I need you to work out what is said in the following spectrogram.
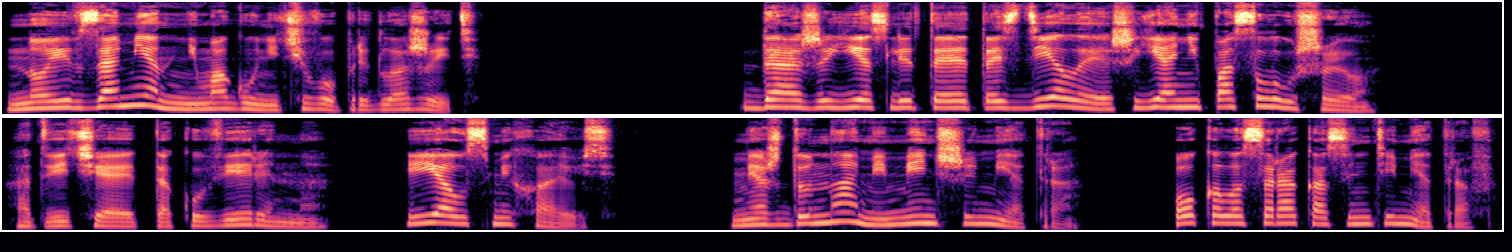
Но и взамен не могу ничего предложить. «Даже если ты это сделаешь, я не послушаю», — отвечает так уверенно, и я усмехаюсь. Между нами меньше метра, около 40 сантиметров.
